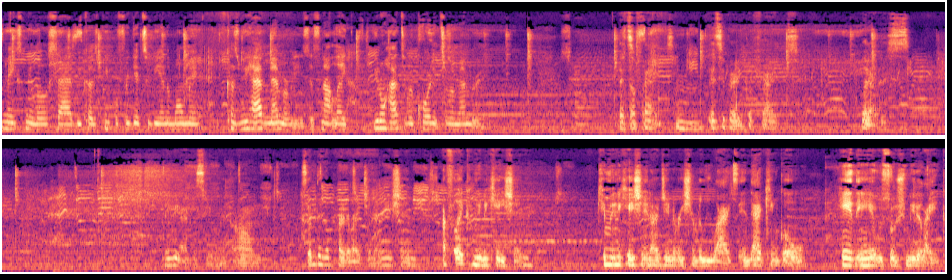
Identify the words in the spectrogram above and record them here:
makes me a little sad because people forget to be in the moment because we have memories. It's not like you don't have to record it to remember it that's a fact. That's a very good fact. What else? Maybe I can say one. Um, something a part of our generation. I feel like communication. Communication in our generation really lags, and that can go hand in hand with social media. Like,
